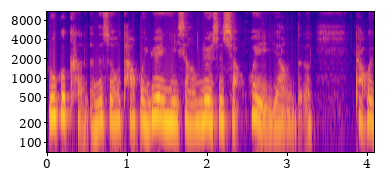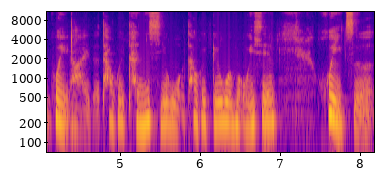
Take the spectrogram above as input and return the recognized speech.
如果可能的时候，他会愿意像略施小惠一样的，他会惠爱的，他会疼惜我，他会给我某一些。惠泽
